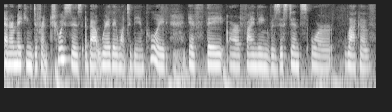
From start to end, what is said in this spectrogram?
and are making different choices about where they want to be employed mm-hmm. if they are finding resistance or lack of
